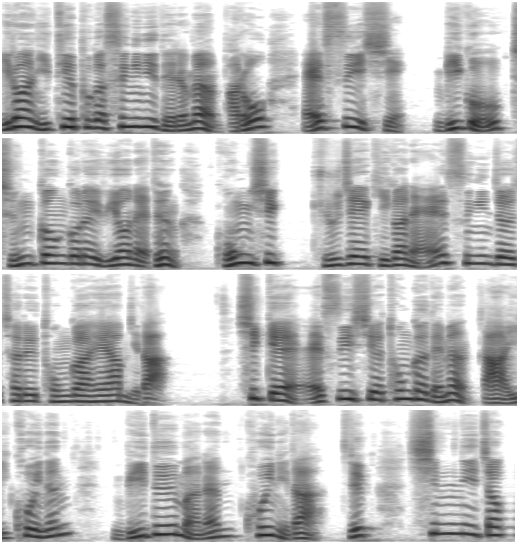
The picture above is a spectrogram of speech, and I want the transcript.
이러한 ETF가 승인이 되려면 바로 SEC, 미국 증권거래위원회 등 공식 규제 기관의 승인 절차를 통과해야 합니다. 쉽게 SEC에 통과되면 아, 이 코인은 믿을 만한 코인이다. 즉, 심리적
